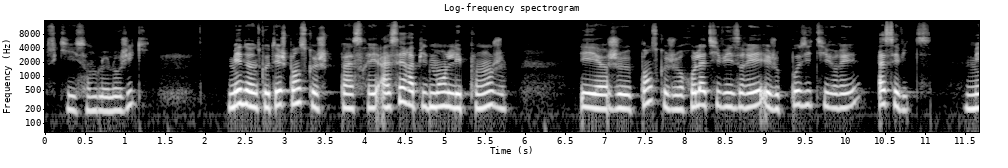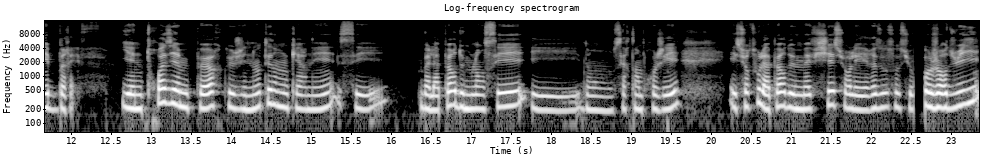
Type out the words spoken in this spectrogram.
ce qui semble logique. Mais d'un autre côté, je pense que je passerai assez rapidement l'éponge et euh, je pense que je relativiserai et je positiverai assez vite. Mais bref. Il y a une troisième peur que j'ai notée dans mon carnet, c'est bah, la peur de me lancer dans certains projets et surtout la peur de m'afficher sur les réseaux sociaux. Aujourd'hui,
